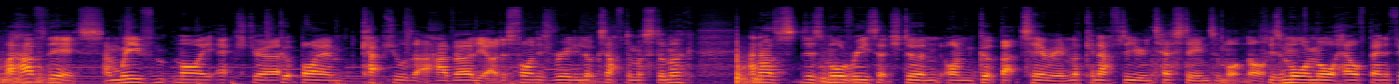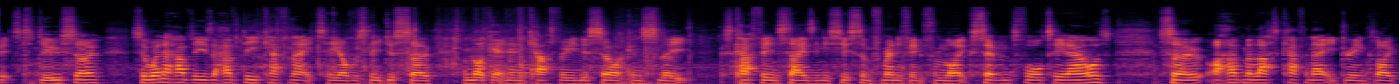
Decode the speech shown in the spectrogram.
I have this and with my extra gut biome capsules that I have earlier, I just find this really looks after my stomach. And as there's more research done on gut bacteria and looking after your intestines and whatnot, there's more and more health benefits to do so. So when I have these, I have decaffeinated tea, obviously, just so I'm not getting any caffeine, just so I can sleep. Because caffeine stays in your system from anything from like 7 to 14 hours. So I have my last caffeinated drink, like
